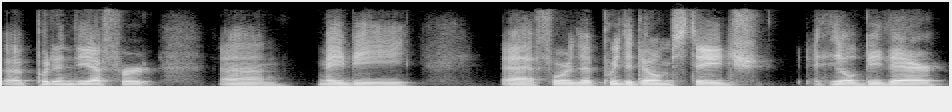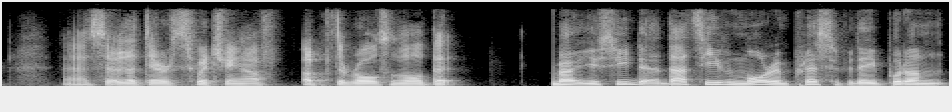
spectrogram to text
uh, put in the effort. Um, maybe uh, for the Puy de Dome stage he'll be there, uh, so that they're switching off up the rolls a little bit. But you see, that that's even more impressive. They put on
